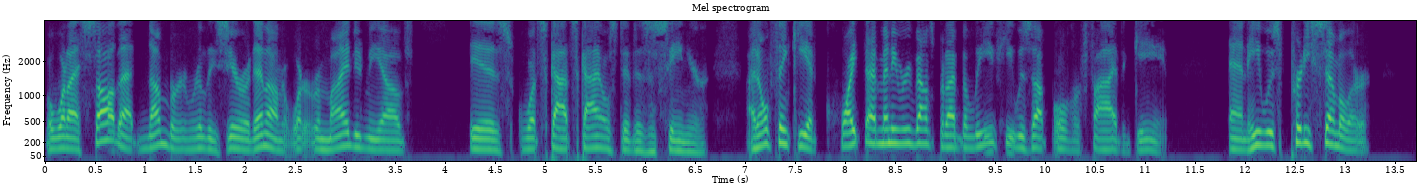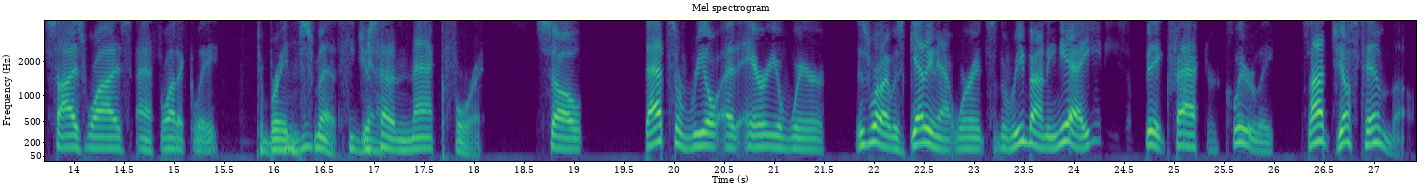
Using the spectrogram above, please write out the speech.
But when I saw that number and really zeroed in on it, what it reminded me of is what Scott Skiles did as a senior. I don't think he had quite that many rebounds, but I believe he was up over five a game. And he was pretty similar size wise, athletically to Braden mm-hmm. Smith. He just yeah. had a knack for it. So that's a real an area where this is what I was getting at, where it's the rebounding. Yeah, Edey's a big factor. Clearly, it's not just him though.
